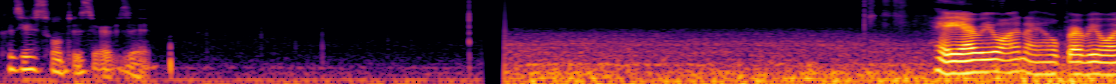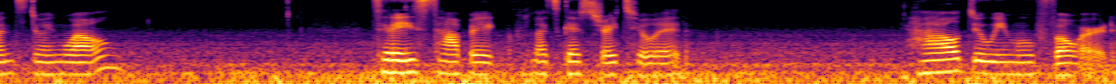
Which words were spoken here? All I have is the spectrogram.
because your soul deserves it. Hey everyone, I hope everyone's doing well today's topic, let's get straight to it. How do we move forward?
